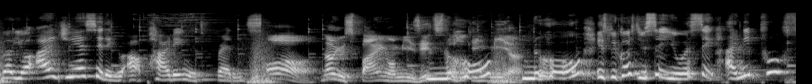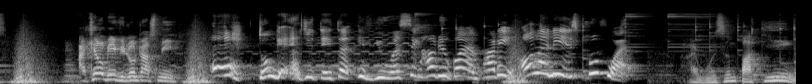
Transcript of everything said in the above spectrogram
Well, your IGS said that you're out partying with friends. Oh, now you're spying on me, is it? No, me, ah. no, it's because you said you were sick. I need proof. I cannot believe you don't trust me. Eh, don't get agitated. If you were sick, how do you go out and party? All I need is proof, what? I wasn't partying.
